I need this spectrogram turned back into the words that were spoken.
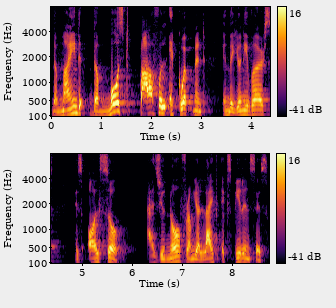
The mind, the most powerful equipment in the universe, is also, as you know from your life experiences,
